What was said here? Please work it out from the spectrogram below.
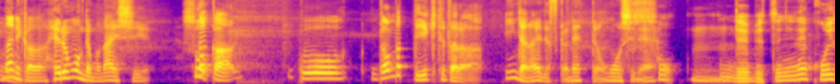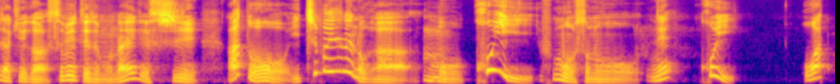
うん。何か減るもんでもないし、なんか、こう、頑張って生きてたらいいんじゃないですかねって思うしね。そう。うん。で、別にね、恋だけが全てでもないですし、あと、一番嫌なのが、うんもう恋、もうその、ね、恋終わっ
